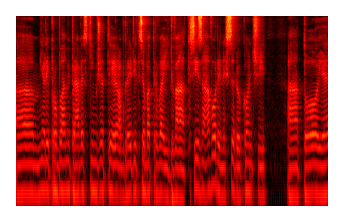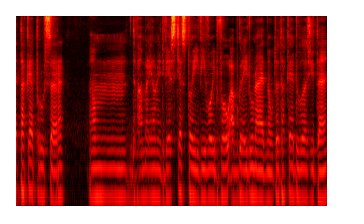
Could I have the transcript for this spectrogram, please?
uh, měli problémy právě s tím, že ty upgradey třeba trvají 2-3 závody, než se dokončí a to je také průser. Um, 2 miliony 200 stojí vývoj dvou upgradeů najednou, to je také důležité.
